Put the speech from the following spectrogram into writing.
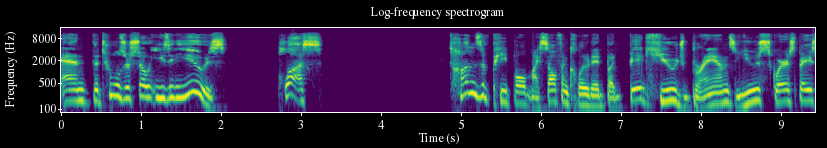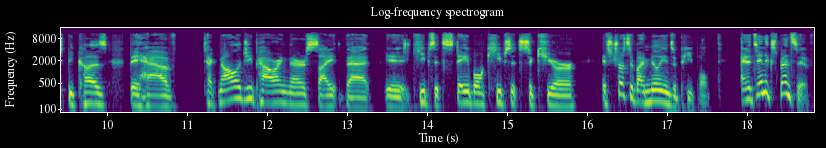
and the tools are so easy to use. Plus, tons of people, myself included, but big, huge brands use Squarespace because they have technology powering their site that it keeps it stable, keeps it secure. It's trusted by millions of people, and it's inexpensive.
